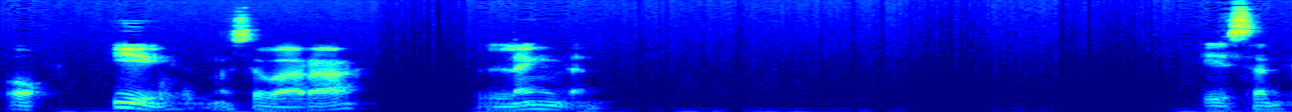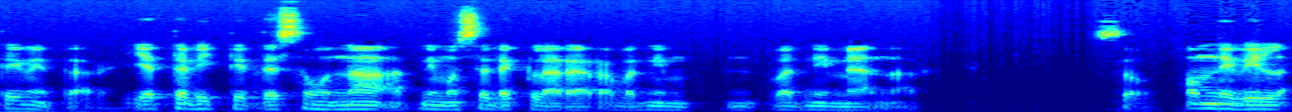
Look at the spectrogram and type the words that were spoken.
Och i måste vara längden. I centimeter. Jätteviktigt det är sådana att ni måste deklarera vad ni, vad ni menar. Så om ni vill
